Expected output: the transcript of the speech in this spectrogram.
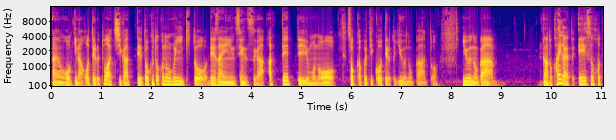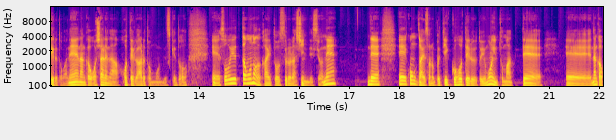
あの大きなホテルとは違って独特の雰囲気とデザインセンスがあってっていうものをそっかブティックホテルというのかというのがあと海外だとエースホテルとかねなんかおしゃれなホテルあると思うんですけど、えーそういったものが回答するらしいんですよね。で、えー今回そのブティックホテルというものに泊まって、えーなんか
